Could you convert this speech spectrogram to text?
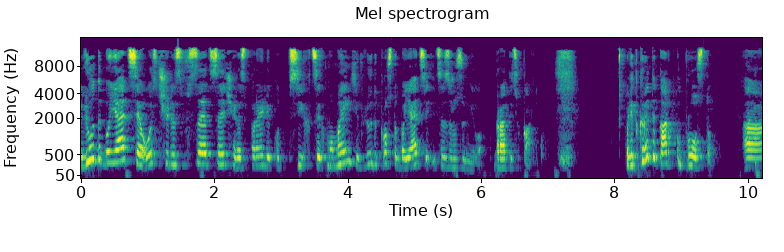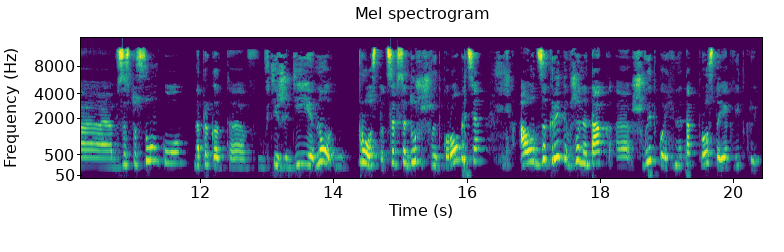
Люди бояться ось через все це, через перелік от всіх цих моментів. Люди просто бояться, і це зрозуміло, брати цю картку. Відкрити картку просто. Е, В застосунку, наприклад, е, в тій же дії. Ну, просто це все дуже швидко робиться. А от закрити вже не так е, швидко і не так просто, як відкрити.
